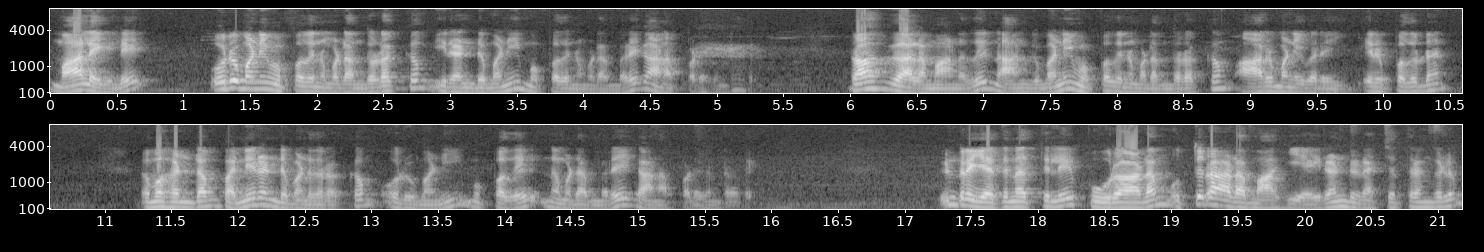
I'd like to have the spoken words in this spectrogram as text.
மாலையிலே ஒரு மணி முப்பது நிமிடம் தொடக்கம் இரண்டு மணி முப்பது நிமிடம் வரை காணப்படுகின்றது. ராகு காலமானது நான்கு மணி முப்பது நிமிடம் தொடக்கம் ஆறு மணி வரை இருப்பதுடன் உமகண்டம் பன்னிரண்டு மணி தொடக்கம் ஒரு மணி முப்பது நிமிடம் வரை காணப்படுகின்றது. இன்றைய தினத்திலே பூராடம் உத்திராடம் ஆகிய இரண்டு நட்சத்திரங்களும்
